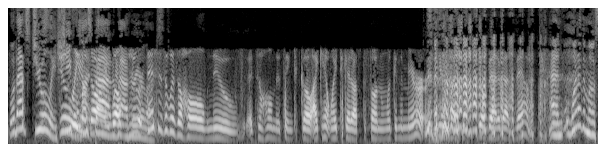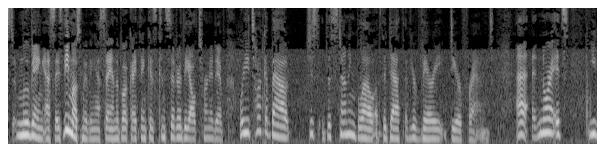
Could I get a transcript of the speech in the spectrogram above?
Well, that's Julie. Julie, she feels sorry. bad well, about her earlobes. this is was a whole new. It's a whole new thing to go. I can't wait to get off the phone and look in the mirror. You know, I feel bad about them. And one of the most moving essays, the most moving essay in the book, I think, is Consider the Alternative, where you talk about just the stunning blow of the death of your very dear friend. Uh, Nora, it's you,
